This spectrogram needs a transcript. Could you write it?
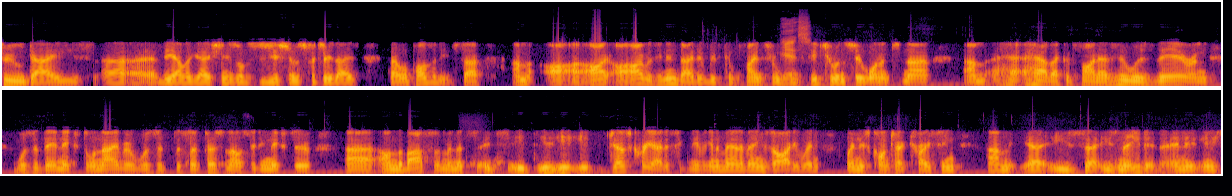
two days, uh, the allegation is, or the suggestion was for two days, they were positive. So um, I, I, I was inundated with complaints from yes. constituents who wanted to know um, how they could find out who was there and was it their next door neighbour, was it the person I was sitting next to uh, on the bus. I mean, it's, it's, it, it, it does create a significant amount of anxiety when, when this contact tracing um, uh, is uh, is needed, and if,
